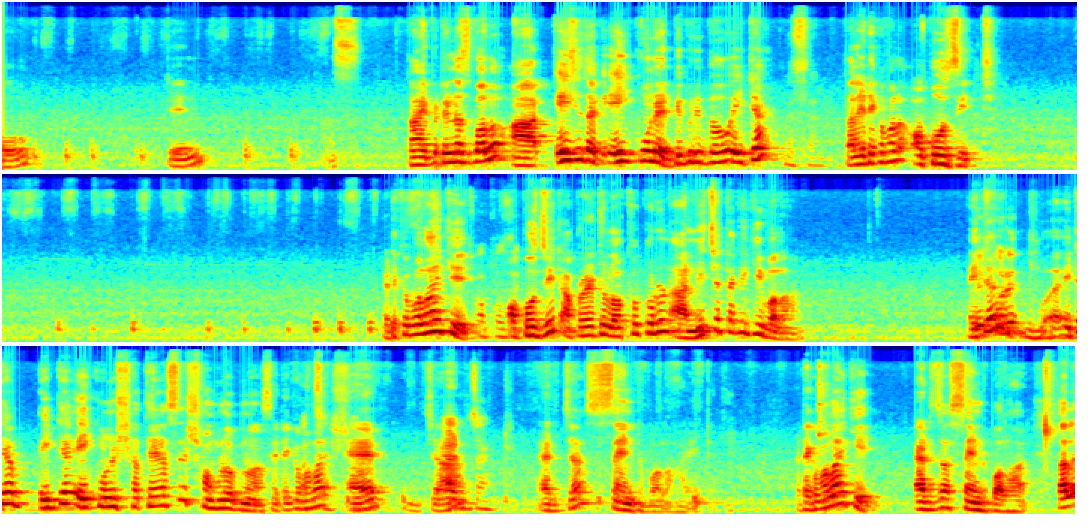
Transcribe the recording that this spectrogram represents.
ও টেন হাইপোটেনাস বলো আর এই যে দেখো এই কোণের বিপরীত বাহু এইটা তাহলে এটাকে বলে অপোজিট এটাকে বলা হয় কি? অপোজিট আপনারা একটু লক্ষ্য করুন আর নিচেরটাকে কি বলা হয়? এইটা বিপরীত। এটা এইটা এই কোণের সাথে আছে সংলগ্ন আছে। এটাকে বলা হয় আচ্ছা, অ্যাডজাক্ট অ্যাডজাসেন্ট বলা হয় এটাকে। এটাকে বলা হয় কি? অ্যাডজাসেন্ট বলা হয়। তাহলে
